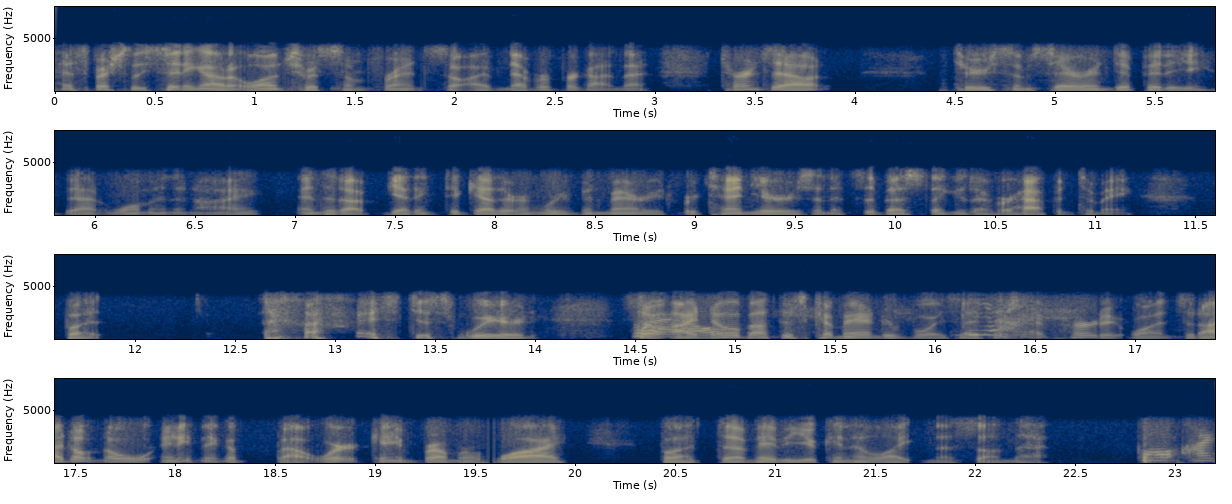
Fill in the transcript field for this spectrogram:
especially sitting out at lunch with some friends. So I've never forgotten that. Turns out, through some serendipity, that woman and I ended up getting together and we've been married for 10 years, and it's the best thing that ever happened to me. But it's just weird. So well, I know about this commander voice. I yeah. think I've heard it once, and I don't know anything about where it came from or why, but uh, maybe you can enlighten us on that. Well, I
